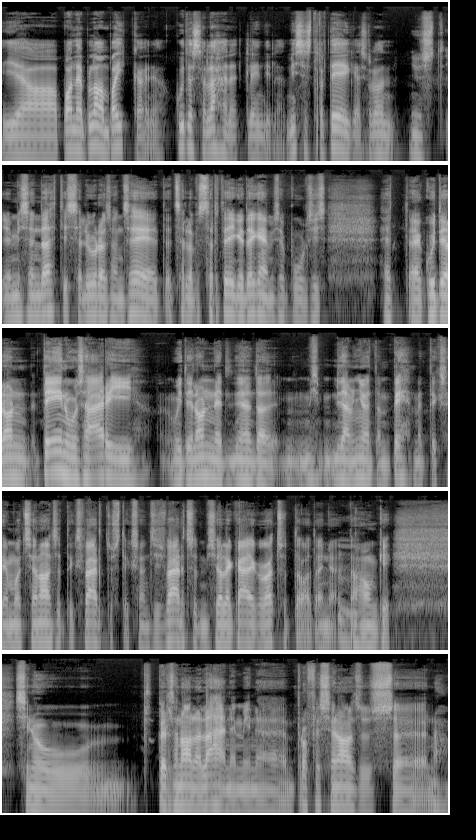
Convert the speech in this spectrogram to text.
ja pane plaan paika, on ju, kuidas sa lähened kliendile, mis see strateegia sul on? just, ja mis on tähtis sealjuures, on see, et, et selle strateegia tegemise puhul siis et äh, kui teil on teenuseäri või teil on need nii-öelda, mis, mida me nimetame pehmeteks või emotsionaalseteks väärtusteks, on siis väärtused, mis ei ole käegakatsutavad, on ju, et noh, mhm. ongi sinu personaalne lähenemine, professionaalsus, äh, noh,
